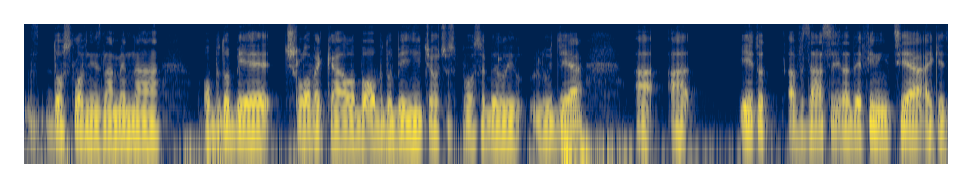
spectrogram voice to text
doslovne znamená obdobie človeka alebo obdobie niečoho, čo spôsobili ľudia a, a je to a v zásade tá definícia, aj keď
